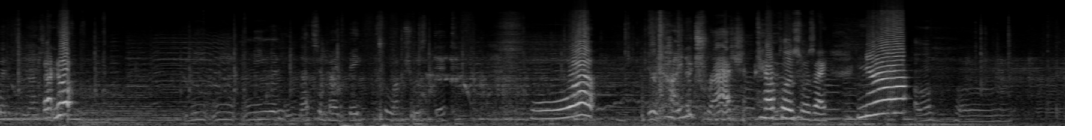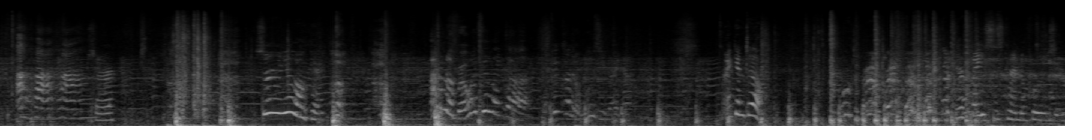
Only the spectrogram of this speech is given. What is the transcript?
Uh, no! me, me, me when he nuts in my big voluptuous dick. What? You're kind of trash. How close was I? No! Sir. Sir, are you okay? I don't know, bro. I feel like uh, I feel kind of woozy right now. I can tell. Your face is kind of woozy.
